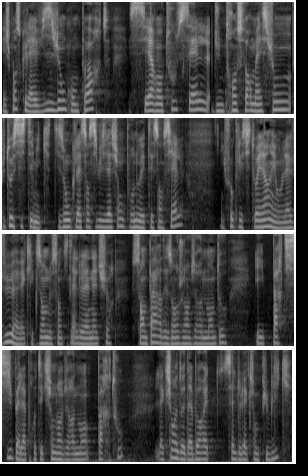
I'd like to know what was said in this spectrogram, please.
Mais je pense que la vision qu'on porte, c'est avant tout celle d'une transformation plutôt systémique. Disons que la sensibilisation pour nous est essentielle. Il faut que les citoyens, et on l'a vu avec l'exemple de Sentinelle de la Nature, s'emparent des enjeux environnementaux et participent à la protection de l'environnement partout. L'action, elle doit d'abord être celle de l'action publique,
